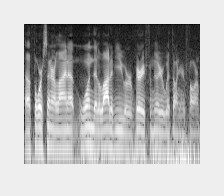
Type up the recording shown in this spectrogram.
uh, for us in our lineup, one that a lot of you are very familiar with on your farm.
